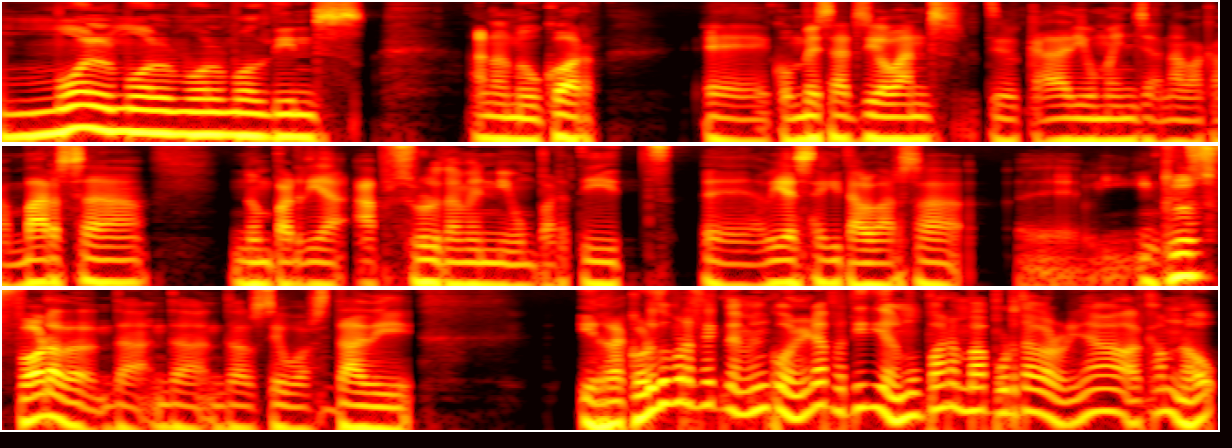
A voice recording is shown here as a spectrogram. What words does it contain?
molt, molt, molt, molt dins en el meu cor. Eh, com bé saps, jo abans cada diumenge anava a Can Barça, no em perdia absolutament ni un partit, eh, havia seguit el Barça eh, inclús fora de, de, de, del seu estadi, i recordo perfectament quan era petit i el meu pare em va portar a veure al Camp Nou.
